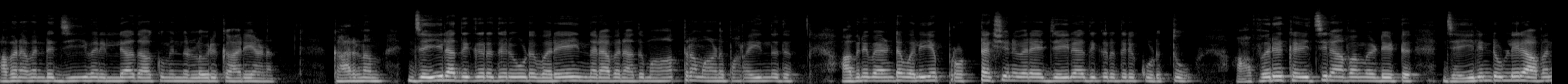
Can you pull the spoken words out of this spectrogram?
അവൻ അവന്റെ ജീവൻ ഇല്ലാതാക്കുമെന്നുള്ള ഒരു കാര്യമാണ്. കാരണം ജയിൽ അധികൃതരോട് വരെ ഇന്നലെ അവൻ അത് മാത്രമാണ് പറയുന്നത്. അവന് വേണ്ട വലിയ പ്രൊട്ടക്ഷൻ വരെ ജയിൽ അധികൃതർ കൊടുത്തു. അവർ കഴിച്ചിലാവാൻ വേണ്ടിയിട്ട് ജയിലിന്റെ ഉള്ളിൽ അവൻ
